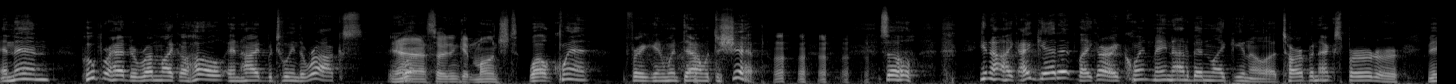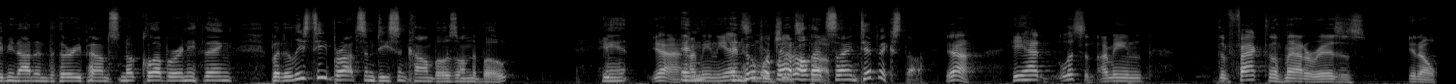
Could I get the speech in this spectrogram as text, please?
And then Hooper had to run like a hoe and hide between the rocks. Yeah, so he didn't get munched. While Quint friggin' went down with the ship. so, you know, like I get it. Like, all right, Quint may not have been like you know a tarpon expert or maybe not in the thirty pound snook club or anything, but at least he brought some decent combos on the boat. and, yeah, I mean, he had and some Hooper brought all that scientific stuff. Yeah, he had. Listen, I mean, the fact of the matter is, is you know,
